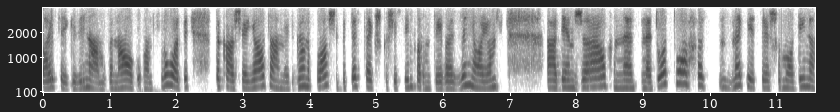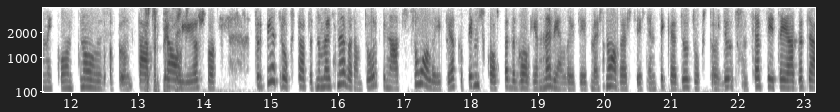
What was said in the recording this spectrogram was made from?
laicīgi zinām gan algu, gan slodzi. Tā kā šie jautājumi ir gana plaši, bet es teikšu, ka šis informatīvais ziņojums, diemžēl, nedod to nepieciešamo dinamiku un, nu, tādu straujošo. Tur pietrūks tātad, nu mēs nevaram turpināt solīt, ja, ka pirmskolas pedagogiem nevienlīdzību mēs novērsīsim tikai 2027. gadā.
